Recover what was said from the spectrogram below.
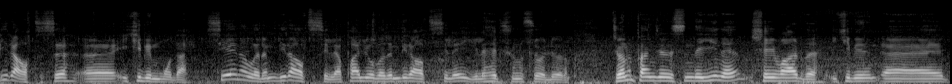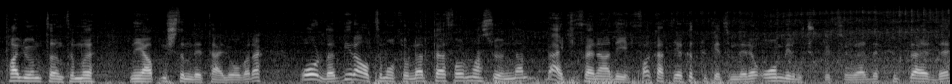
1.6'sı e, 2000 model. Sienna'ların 1.6'sıyla, Palio'ların 1.6'sıyla ilgili hep şunu söylüyorum. Canın penceresinde yine şey vardı. 2000 e, Palio'nun tanıtımını yapmıştım detaylı olarak. Orada 1.6 motorlar performans yönünden belki fena değil. Fakat yakıt tüketimleri 11.5 litrelerde, tüplerde,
